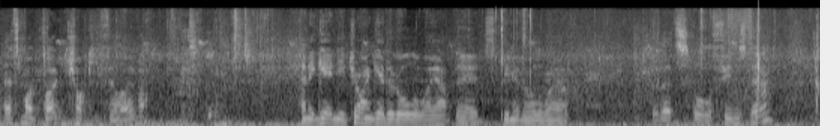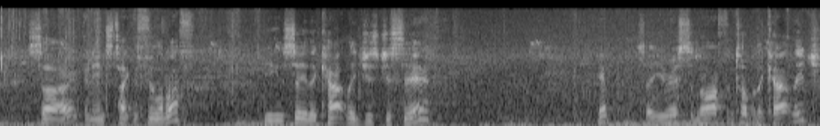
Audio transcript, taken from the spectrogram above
That's my boat chock he fell over. And again, you try and get it all the way up there, skin it all the way up. So that's all the fins down. So, and then to take the fillet off, you can see the cartilage is just there. Yep. So you rest the knife on top of the cartilage.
